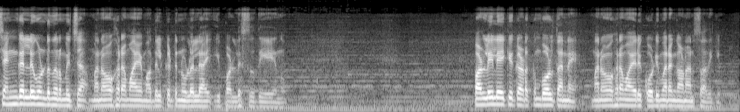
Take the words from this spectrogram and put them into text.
ചെങ്കല്ല് കൊണ്ട് നിർമ്മിച്ച മനോഹരമായ മതിൽക്കെട്ടിനുള്ളിലായി ഈ പള്ളി സ്ഥിതി ചെയ്യുന്നു. പള്ളിയിലേക്ക് കടക്കുമ്പോൾ തന്നെ മനോഹരമായൊരു കൊടിമരം കാണാൻ സാധിക്കും.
